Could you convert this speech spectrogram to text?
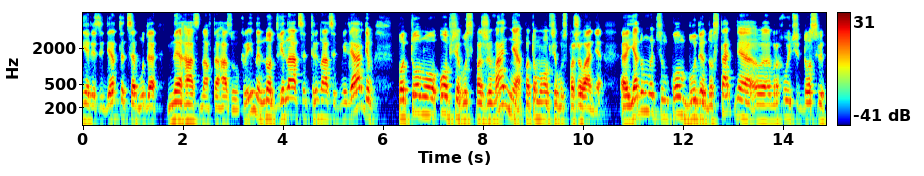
не резиденти, це буде не газ Нафтогазу України, але 12-13 мільярдів по тому обсягу споживання, по тому обсягу споживання, е, я думаю, цілком буде достатньо, е, враховуючи досвід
